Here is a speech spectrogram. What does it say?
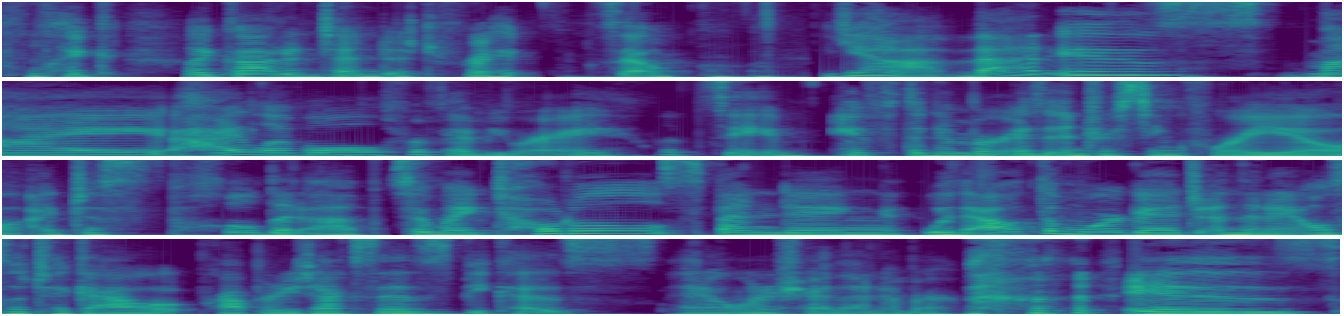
like like God intended, right? So yeah, that is my high level for February. Let's see if the number is interesting for you. I just pulled it up. So my total spending without the mortgage, and then I also took out property taxes because I don't want to share that number, is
